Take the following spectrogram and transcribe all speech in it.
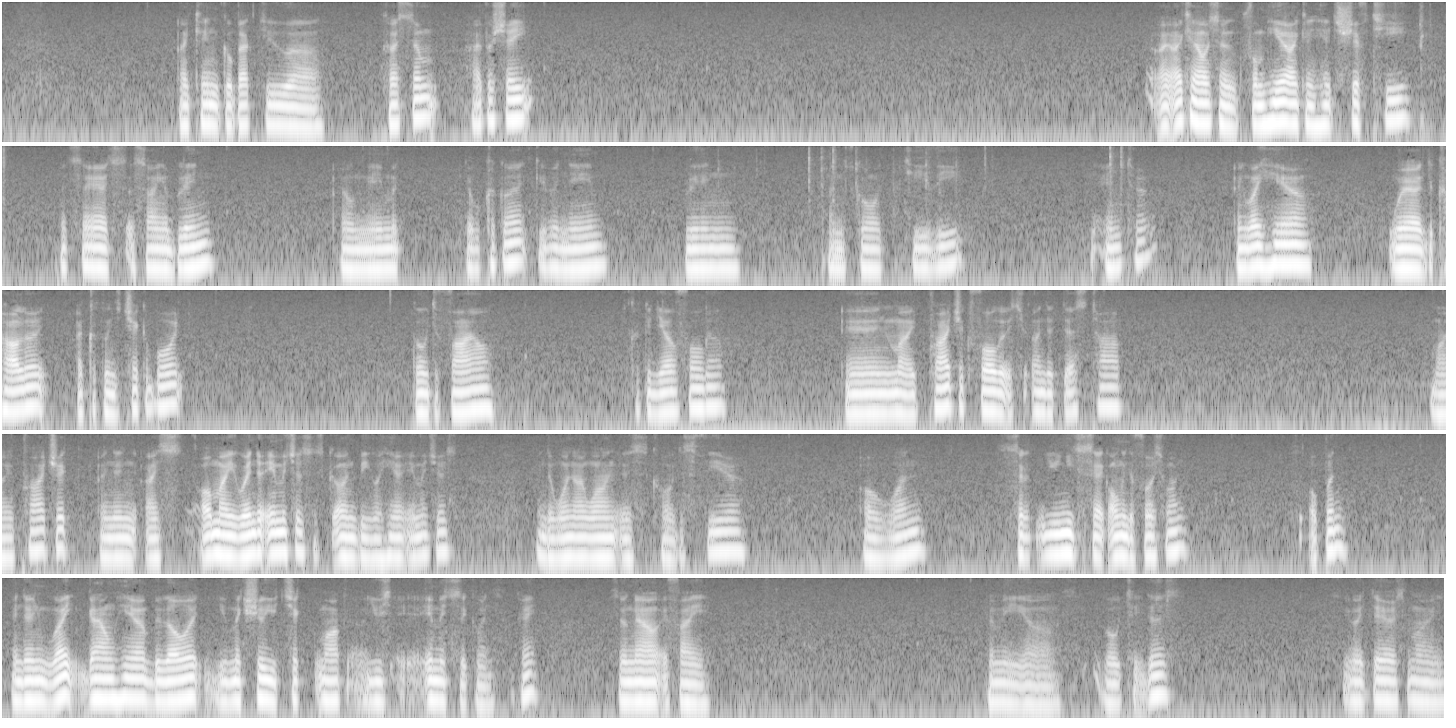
I can go back to uh, custom hypershade I, I can also from here I can hit shift T. Let's say I assign a blend. I'll name it double click on it give it a name blend underscore TV enter. And right here where the color I click on the checkerboard. Go to file click in yellow folder. And my project folder is on the desktop my project and then I all my render images is going to be right here images. And the one I want is called the sphere. 01 so you need to select only the first one. So open. And then right down here below it you make sure you check mark uh, use image sequence okay? So now if I let me uh, rotate this. See right there is my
